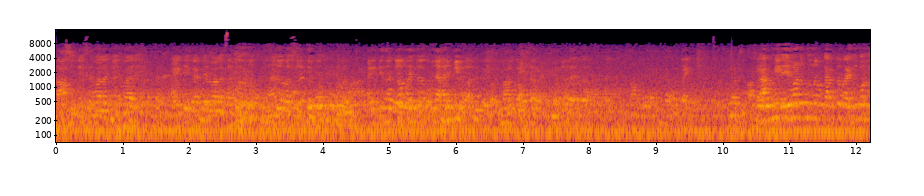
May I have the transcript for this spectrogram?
లాస్ చేసే వాళ్ళకి ఇవ్వాలి. ఐటీ కట్టే వాళ్ళకి. ఉద్యోగస్తులకి ఐటీ దాంట్లో రైతులకు కొంచెం హైప్ ఇవ్వాలి. మీరు ఏమడుగుతున్నారు కరెక్ట్ రైతు బంధు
